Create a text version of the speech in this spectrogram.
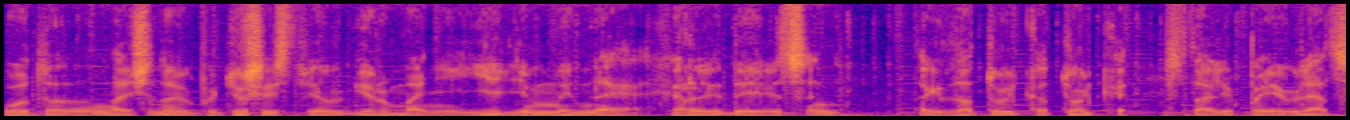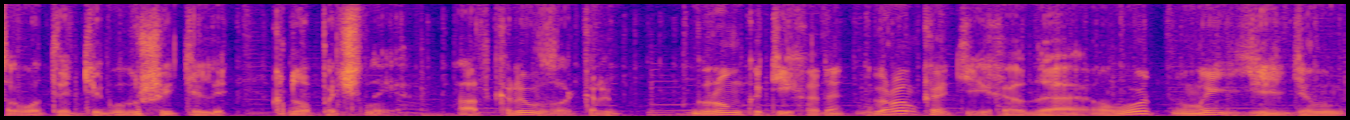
Вот ночное путешествие в Германии. Едем мы на Харли Дэвидсоне. Тогда только-только стали появляться вот эти глушители кнопочные. Открыл, закрыл. Громко-тихо, да? Громко-тихо, да. Вот мы едем.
